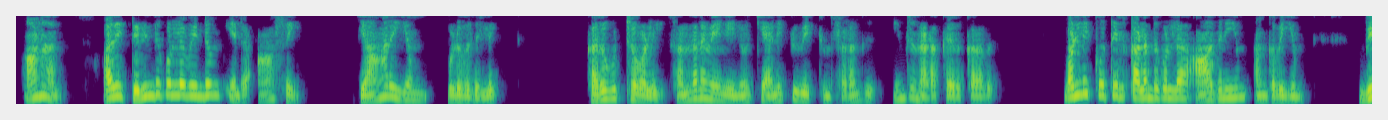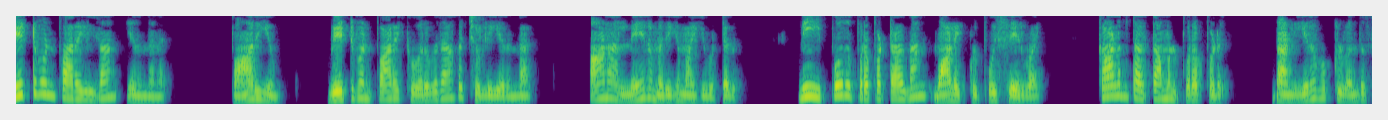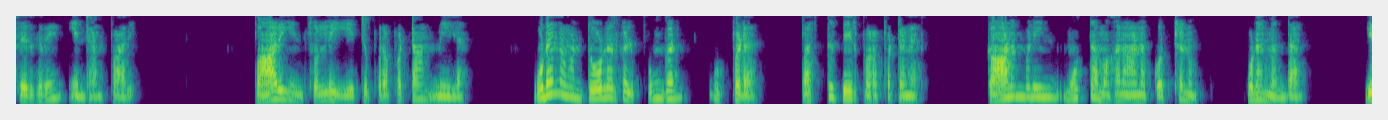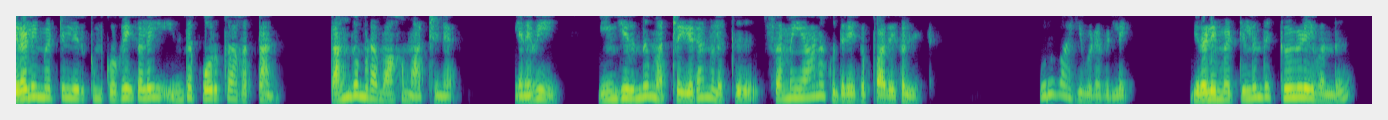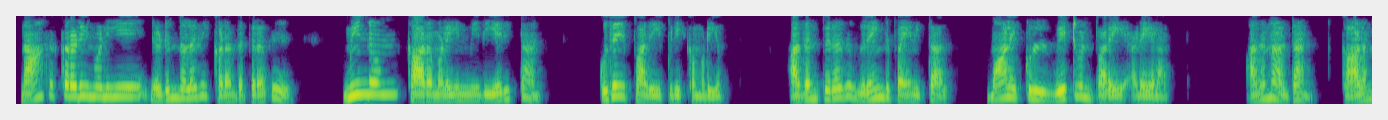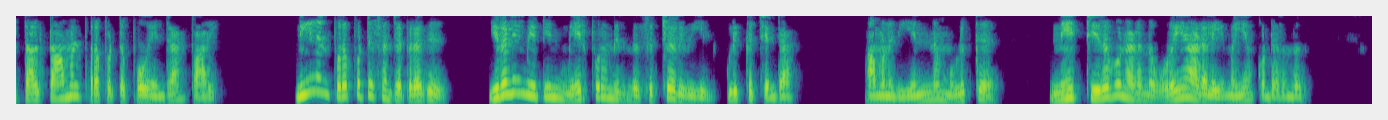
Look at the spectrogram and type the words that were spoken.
ஆனால் அதை தெரிந்து கொள்ள வேண்டும் என்ற ஆசை யாரையும் விடுவதில்லை. கருவுற்றவளை சந்தனவேங்கை நோக்கி அனுப்பி வைக்கும் சடங்கு இன்று நடக்க இருக்கிறது. வள்ளிக்கூத்தில் கலந்து கொள்ள ஆதினியும் அங்கவையும் வேட்டுவன் பாறையில்தான் இருந்தனர். பாரியும் வேட்டுவன் பாறைக்கு வருவதாகச் சொல்லியிருந்தான். ஆனால் நேரம் அதிகமாகிவிட்டது. நீ இப்போது புறப்பட்டால்தான் மாலைக்குள் போய் சேர்வாய். காலம் தாழ்த்தாமல் புறப்படு. நான் இரவுக்குள் வந்து சேர்கிறேன் என்றான் பாரி. பாரியின் சொல்லை ஏற்று புறப்பட்டான் நீலன். உடன் அவன் தோழர்கள் புங்கன் உட்பட பத்து பேர் புறப்பட்டனர். காலம்பனின் மூத்த மகனான கொற்றனும் உடன் வந்தான். இரளிமெட்டில் இருக்கும் குகைகளை இந்த போருக்காகத்தான் தங்குமிடமாக மாற்றினர். எனவே இங்கிருந்து மற்ற இடங்களுக்கு செம்மையான குதிரைகள் பாதைகள் உருவாகிவிடவில்லை. இரளிமேட்டிலிருந்து கீழே வந்து நாகக்கரடின் வழியே நெடுந்தளவி கடந்த பிறகு மீண்டும் காரமலையின் மீது ஏறித்தான் குதிரை பாதையை பிடிக்க முடியும். அதன் பிறகு விரைந்து பயணித்தால் மாலைக்குள் வேட்டுவன் பாறையை அடையலாம். அதனால்தான் காலம் தாழ்த்தாமல் புறப்பட்டு போ என்றான் பாரி. நீலன் புறப்பட்டு சென்ற பிறகு இரளிமேட்டின் மேற்புறம் இருந்த சிற்றருவியில் குளிக்கச் சென்றான். அவனது எண்ணம் முழுக்க நேற்றிரவு நடந்த உரையாடலை மையம் கொண்டிருந்தது.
